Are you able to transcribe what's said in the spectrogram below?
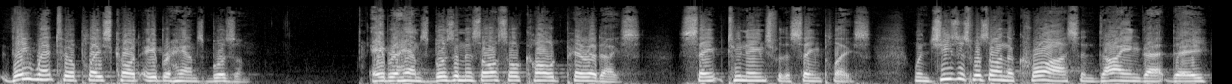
they went to a place called Abraham's bosom. Abraham's bosom is also called paradise. Same, two names for the same place. When Jesus was on the cross and dying that day,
